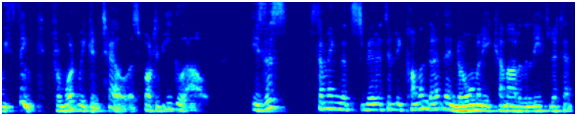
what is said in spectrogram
we think, from what we can tell, a spotted eagle owl. Is this something that's relatively common? Don't they normally come out of the leaf litter?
